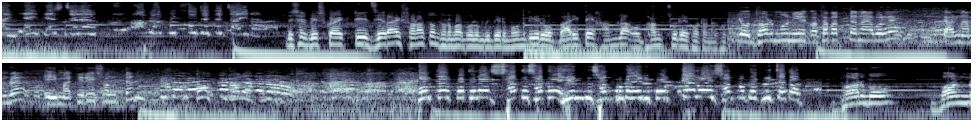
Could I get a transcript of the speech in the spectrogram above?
চাই এই দেশ ছেড়ে আমরা কোথাও যেতে চাই না। দেশের বেশ কয়েকটি জেলায় সনাতন ধর্মাবলম্বীদের মন্দির ও বাড়িতে হামলা ও ভাঙচুরের ঘটনা ঘটে। কেউ ধর্ম নিয়ে কথাবার্তা না বলে কারণ আমরা এই মাটিরই সন্তান। সরকার পতনের সাথে সাথে হিন্দু সম্প্রদায়ের উপর কেন এই সাম্প্রদায়িক নির্যাতন? ধর্ম বর্ণ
